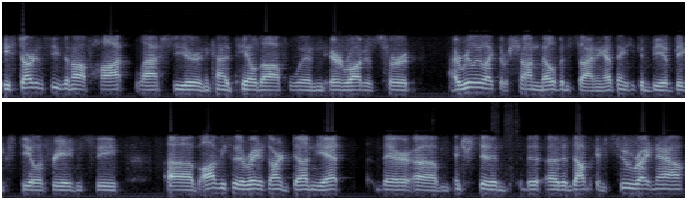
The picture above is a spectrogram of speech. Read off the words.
he started the season off hot last year and he kind of tailed off when Aaron Rodgers hurt. I really like the Rashaan Melvin signing. I think he could be a big steal in free agency. Uh, obviously, the Raiders aren't done yet. They're um, interested in the, uh, the Suh right now.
